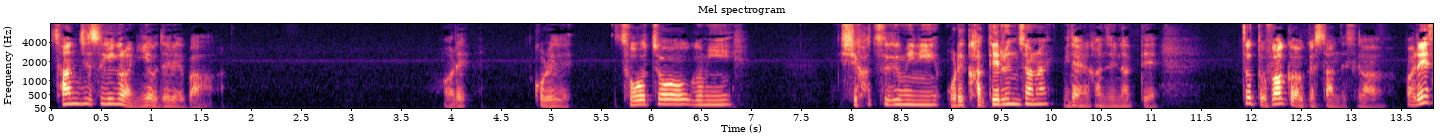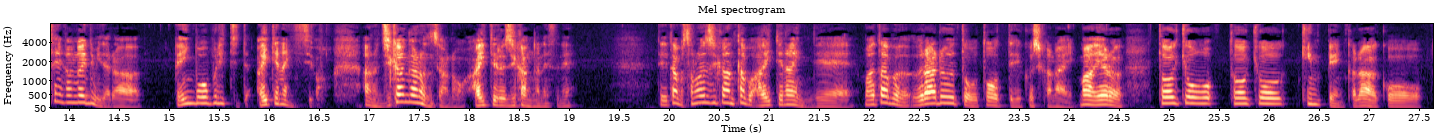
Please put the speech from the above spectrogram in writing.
3時過ぎぐらいに家を出れば、あれ？これ、早朝組、始発組に俺勝てるんじゃない？みたいな感じになって、ちょっとワクワクしたんですが、まあ、冷静に考えてみたら、レインボーブリッジって空いてないんですよ。あの、時間があるんですよ。あの、空いてる時間がですね。で、多分その時間多分空いてないんで、まあ多分裏ルートを通っていくしかない。まあやる、東京、東京近辺からこう、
